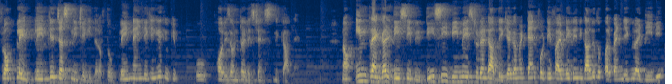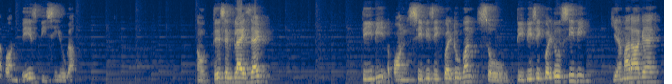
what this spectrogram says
from plane plane के जस्ट नीचे की तरफ़। तो प्लेन नहीं लिखेंगे क्योंकि वो हॉरिजॉन्टल डिस्टेंस निकाल रहे हैं। Now in triangle DCB DCB में स्टूडेंट आप देखिए, अगर मैं 1045 डिग्री निकालू तो perpendicular DB upon base BC होगा। Now this implies that db upon cb is equal to 1 so db is equal to cb ये हमारा आ गया है।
